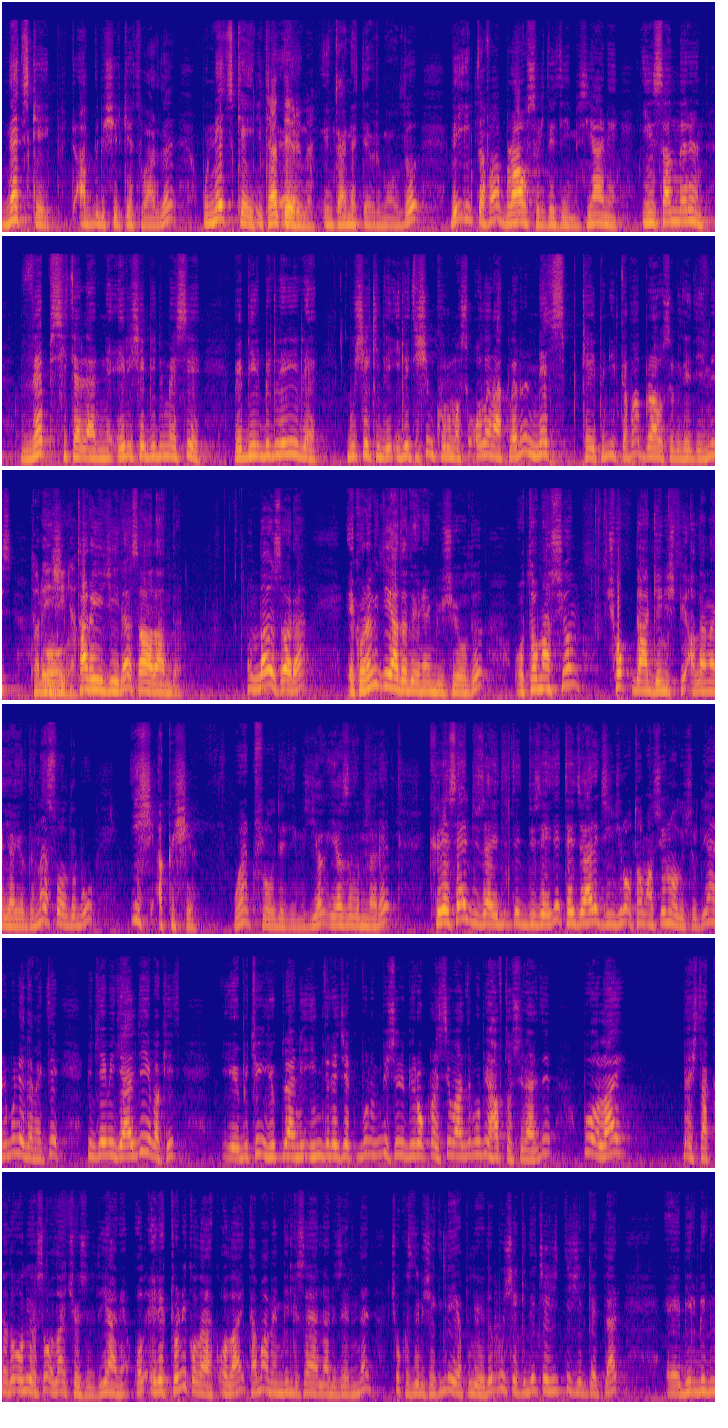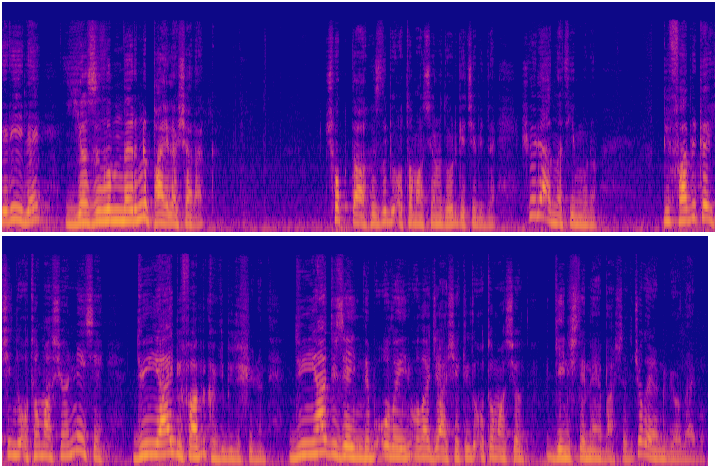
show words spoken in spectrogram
Netscape adlı bir şirket vardı. Bu Netscape internet devrimi. E, internet devrimi oldu ve ilk defa browser dediğimiz yani insanların web sitelerine erişebilmesi ve birbirleriyle bu şekilde iletişim kurması olanaklarının Netscape'in ilk defa browser dediğimiz tarayıcıyla. tarayıcıyla sağlandı. Ondan sonra ekonomik dünyada da önemli bir şey oldu. Otomasyon çok daha geniş bir alana yayıldı. Nasıl oldu bu? İş akışı, workflow dediğimiz yazılımları küresel düzeyde, düzeyde tedarik zinciri otomasyonu oluşturdu. Yani bu ne demekti? Bir gemi geldiği vakit e, bütün yüklerini indirecek. Bunun bir sürü bürokrasi vardı. Bu bir hafta sürerdi. Bu olay 5 dakikada oluyorsa olay çözüldü. Yani elektronik olarak olay tamamen bilgisayarlar üzerinden çok hızlı bir şekilde yapılıyordu. Bu şekilde çeşitli şirketler e, birbirleriyle yazılımlarını paylaşarak çok daha hızlı bir otomasyona doğru geçebildiler. Şöyle anlatayım bunu. Bir fabrika içinde otomasyon neyse dünyayı bir fabrika gibi düşünün. Dünya düzeyinde bu olayın olacağı şekilde otomasyon genişlemeye başladı. Çok önemli bir olay bu.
